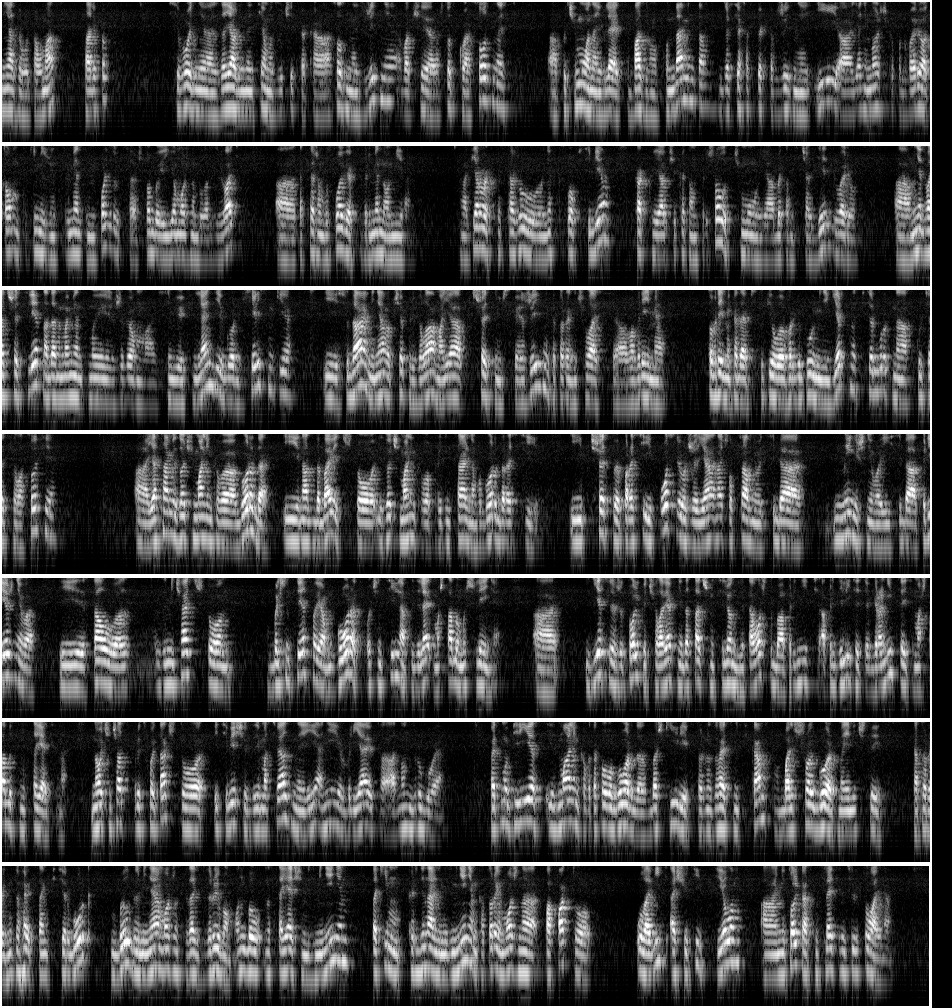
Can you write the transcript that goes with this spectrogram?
Меня зовут Алмаз Салихов. Сегодня заявленная тема звучит как осознанность в жизни. Вообще, что такое осознанность, а, почему она является базовым фундаментом для всех аспектов жизни. И а, я немножечко поговорю о том, какими же инструментами пользоваться, чтобы ее можно было развивать, а, так скажем, в условиях современного мира. Во-первых, скажу несколько слов о себе, как я вообще к этому пришел и почему я об этом сейчас здесь говорю – мне 26 лет, на данный момент мы живем а, с семьей в Финляндии, в городе Хельсинки. И сюда меня вообще привела моя путешественническая жизнь, которая началась а, во время, в то время, когда я поступил в РГПУ имени Герцена в Петербург на факультет философии. Я сам из очень маленького города, и надо добавить, что из очень маленького провинциального города России. И путешествуя по России после уже, я начал сравнивать себя нынешнего и себя прежнего – и стал э, замечать, что в большинстве своем город очень сильно определяет масштабы мышления. А, если же только человек недостаточно силен для того, чтобы определить, определить эти границы, эти масштабы самостоятельно. Но очень часто происходит так, что эти вещи взаимосвязаны, и они влияют одно на другое. Поэтому переезд из маленького такого города в Башкирии, который называется Нефтекамск, в большой город моей мечты, который называется Санкт-Петербург – был для меня, можно сказать, взрывом. Он был настоящим изменением, таким кардинальным изменением, которое можно по факту уловить, ощутить телом, а не только осмыслять интеллектуально.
